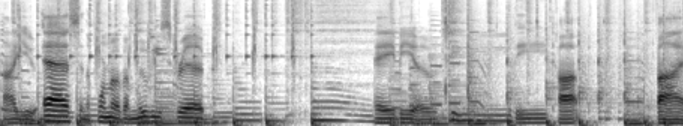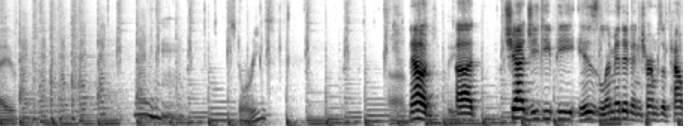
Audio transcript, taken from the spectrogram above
IUS in the form of a movie script. ABOT, the top five Hmm. stories. of Now, uh, Chat GTP is limited in terms of how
